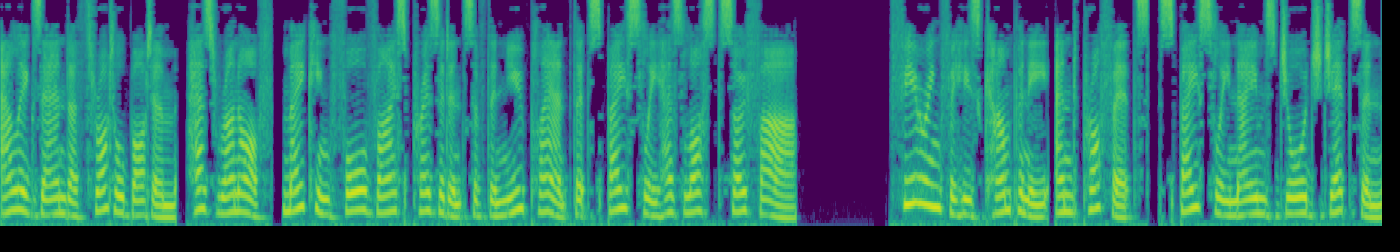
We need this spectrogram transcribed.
Alexander Throttlebottom, has run off, making four vice presidents of the new plant that Spacely has lost so far. Fearing for his company and profits, Spacely names George Jetson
